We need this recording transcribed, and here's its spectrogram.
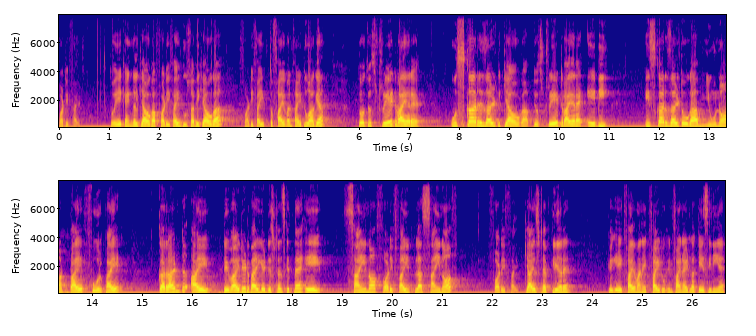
45 तो एक एंगल क्या होगा? 45 दूसरा भी क्या होगा? 45 तो 5 वन फाइव टू आ गया। तो जो स्ट्रेट वायर है, उसका रिज़ल्ट क्या होगा? जो स्ट्रेट वायर है ए बी इसका रिज़ल्ट होगा mu naught by four pi current I divided by ये डिस्टेंस कितना है? A sine of 45 plus sine of 45 क्या स्टेप क्लियर है? क्योंकि एक फाइव वन एक फाइव टू इनफाइनाइट का केस ही नहीं है।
